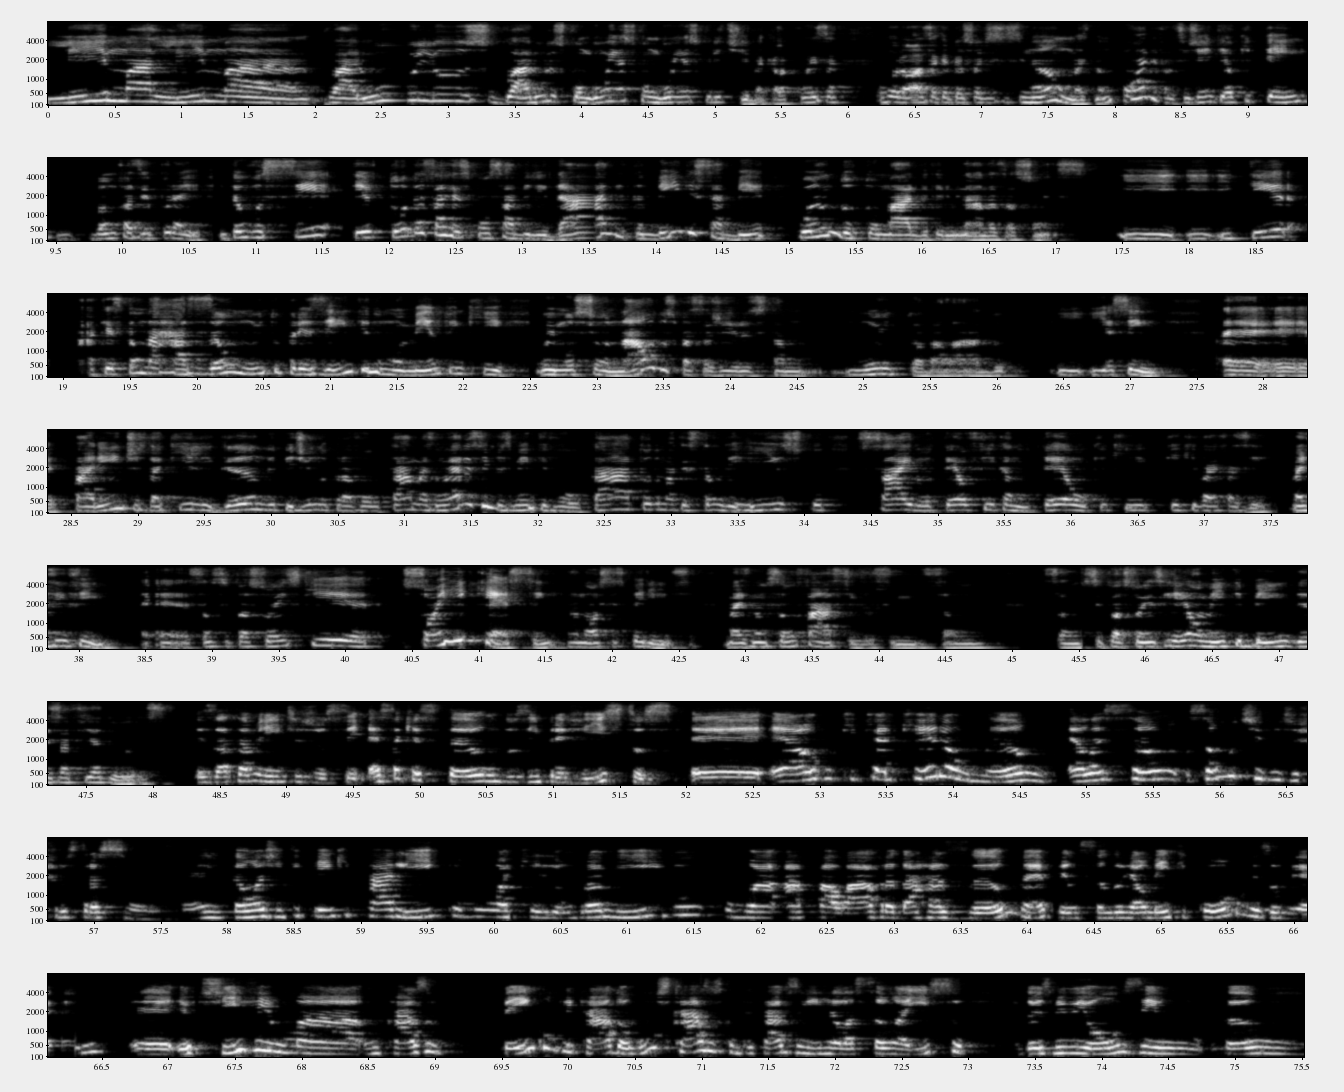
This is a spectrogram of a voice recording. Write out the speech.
Lima, Lima, Guarulhos, Guarulhos, Congonhas, Congonhas, Curitiba. Aquela coisa horrorosa que a pessoa disse assim, não, mas não pode. Fala assim, gente, é o que tem, vamos fazer por aí. Então, você ter toda essa responsabilidade também de saber quando tomar determinadas ações. E, e, e, ter a questão da razão muito presente no momento em que o emocional dos passageiros está muito abalado e, e assim é, é, parentes daqui ligando e pedindo para voltar, mas não era simplesmente voltar, toda uma questão de risco, sai do hotel, fica no hotel, o que, que, que vai fazer? Mas, enfim, é, são situações que só enriquecem a nossa experiência, mas não são fáceis, assim, são, são situações realmente bem desafiadoras. Exatamente, Jussi. Essa questão dos imprevistos é, é algo que, quer queira ou não, elas são, são motivos de frustrações. Né? Então, a gente tem que estar tá ali como aquele ombro amigo, como a, a palavra da razão, né? pensando realmente como resolver aquilo. É, eu tive uma, um caso bem complicado, alguns casos complicados em relação a isso. Em 2011, o cão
